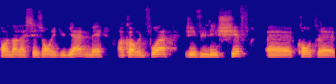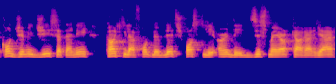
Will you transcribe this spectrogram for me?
pendant la saison régulière, mais encore une fois, j'ai vu les chiffres contre, contre Jimmy G cette année quand il affronte le blitz, je pense qu'il est un des dix meilleurs quarts arrière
